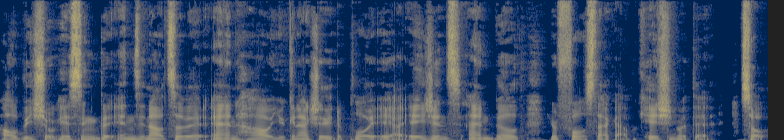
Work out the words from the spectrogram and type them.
I'll be showcasing the ins and outs of it and how you can actually deploy AI agents and build your full stack application with it. So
